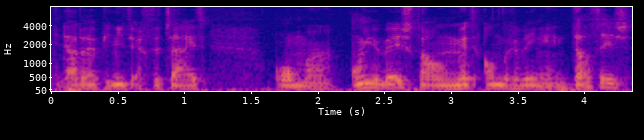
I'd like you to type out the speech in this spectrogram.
En daardoor heb je niet echt de tijd om, uh, om je bezig te houden met andere dingen. En dat is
